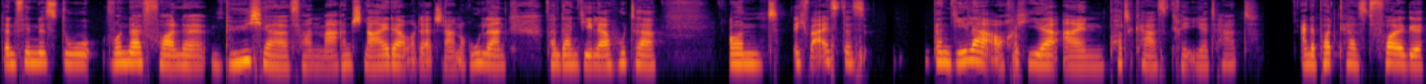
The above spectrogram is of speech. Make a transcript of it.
dann findest du wundervolle Bücher von Maren Schneider oder Can Ruland, von Daniela Hutter. Und ich weiß, dass Daniela auch hier einen Podcast kreiert hat. eine Podcast-Folge,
